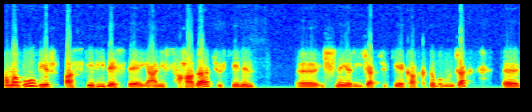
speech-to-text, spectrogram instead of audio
Ama bu bir askeri desteğe yani sahada Türkiye'nin e, işine yarayacak, Türkiye'ye katkıda bulunacak e,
